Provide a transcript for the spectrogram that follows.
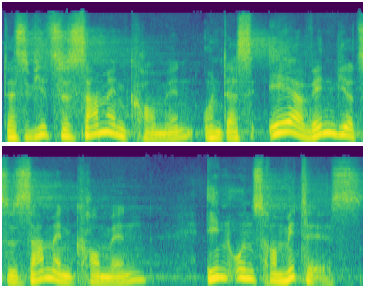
dass wir zusammenkommen und dass er, wenn wir zusammenkommen, in unserer Mitte ist.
